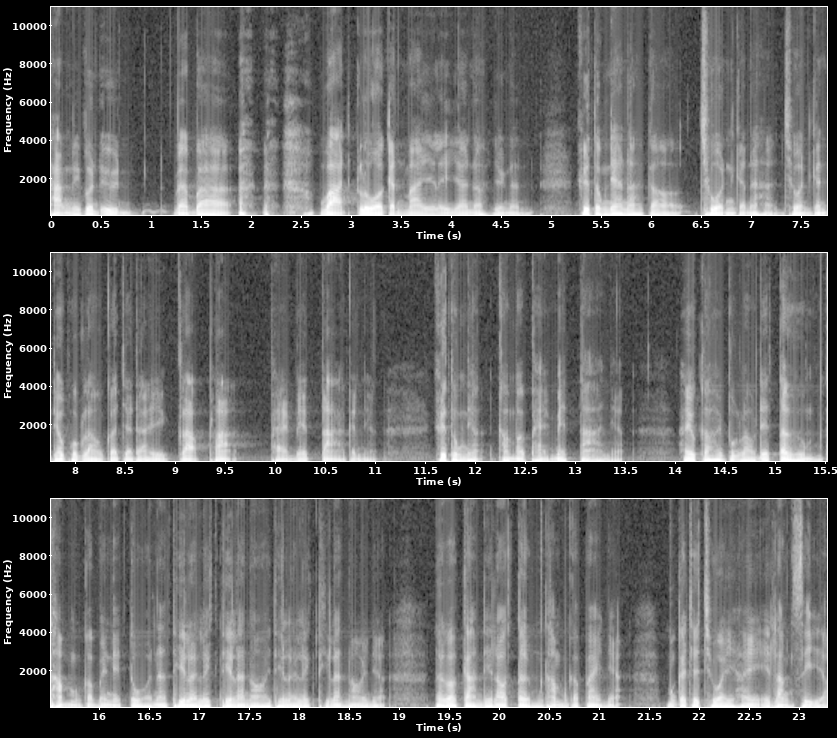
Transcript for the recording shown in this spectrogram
ขังให้คนอื่น แบบว่าหวาดกลัวกันไหมอะไรเงี้ยเนาะอย่างนั้น คือตรงเนี้ยนะก็ชวนกันนะฮะชวนกันเดี๋ยวพวกเราก็จะได้กราบพระ แผ่เมตตากันเนี่ย คือตรงเนี้ยคำว่าแผ่เมตตาเนี่ย ให้ก็ให้พวกเราได้เติมทำก็ไปในตัวนะทีละเล็กทีละน้อยทีละเล็กทีละน้อยเนี่ย แล้วก็การที่เราเติมทำก็ไปเนี่ย มันก็จะช่วยให้ไอ้หลังสีอ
